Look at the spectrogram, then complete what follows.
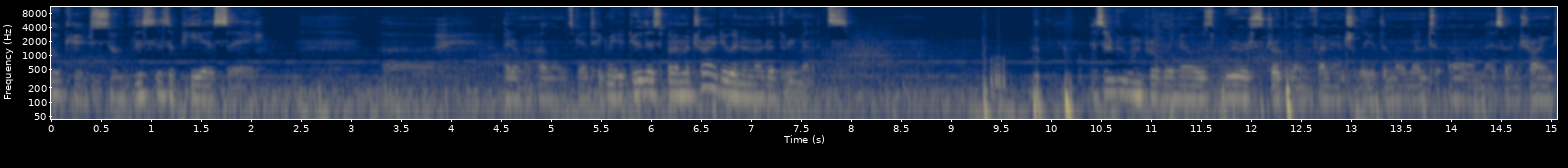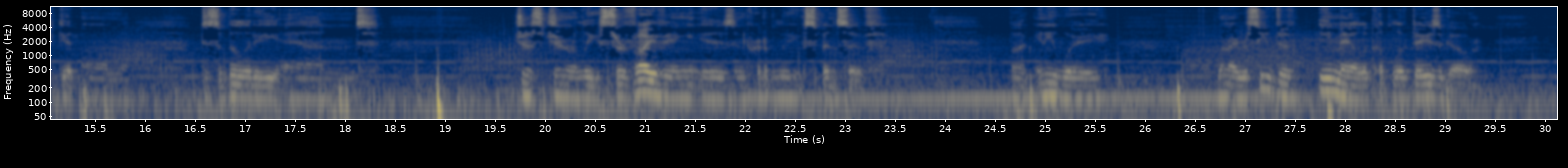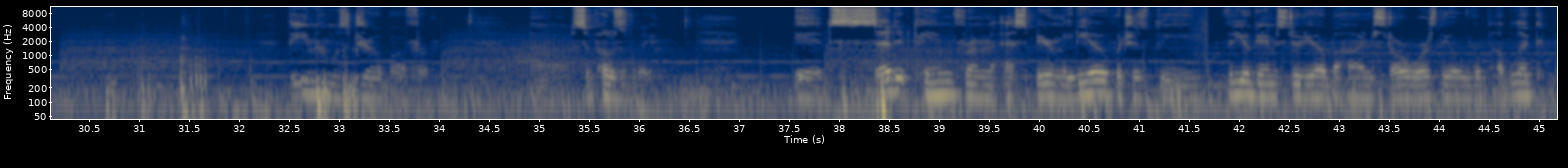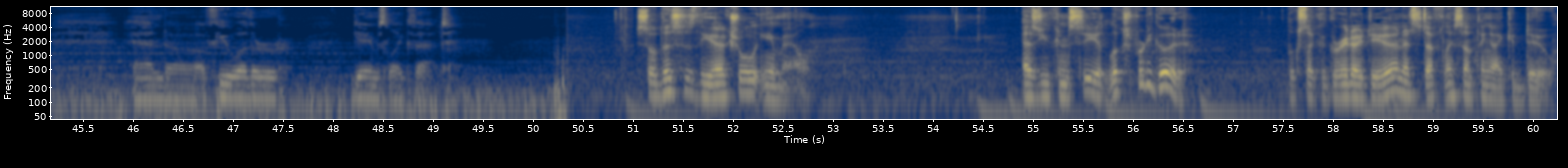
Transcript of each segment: Okay, so this is a PSA. Uh, I don't know how long it's gonna take me to do this, but I'm gonna try to do it in under three minutes. As everyone probably knows, we're struggling financially at the moment, um, as I'm trying to get on disability and just generally surviving is incredibly expensive. But anyway, when I received an email a couple of days ago, the email was a job offer, uh, supposedly. It said it came from Aspyr Media, which is the video game studio behind Star Wars The Old Republic and uh, a few other games like that. So, this is the actual email. As you can see, it looks pretty good. Looks like a great idea, and it's definitely something I could do.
